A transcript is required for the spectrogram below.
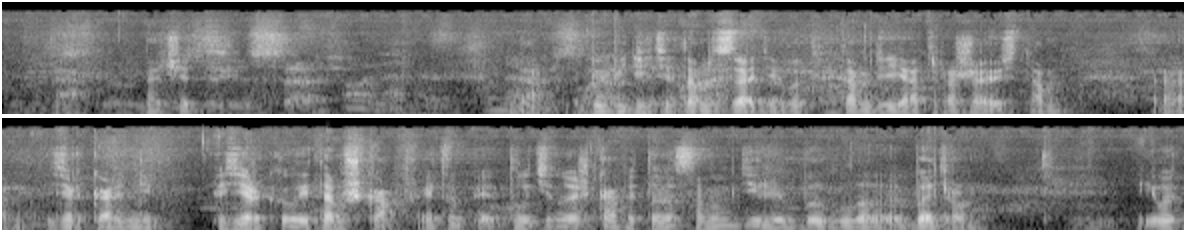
could Да, still значит, use it as such. Да, вы видите там сзади, вот там, где я отражаюсь, там э, зеркальный зеркало и там шкаф. Это э, платяной шкаф, это на самом деле был бедрум. И вот,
